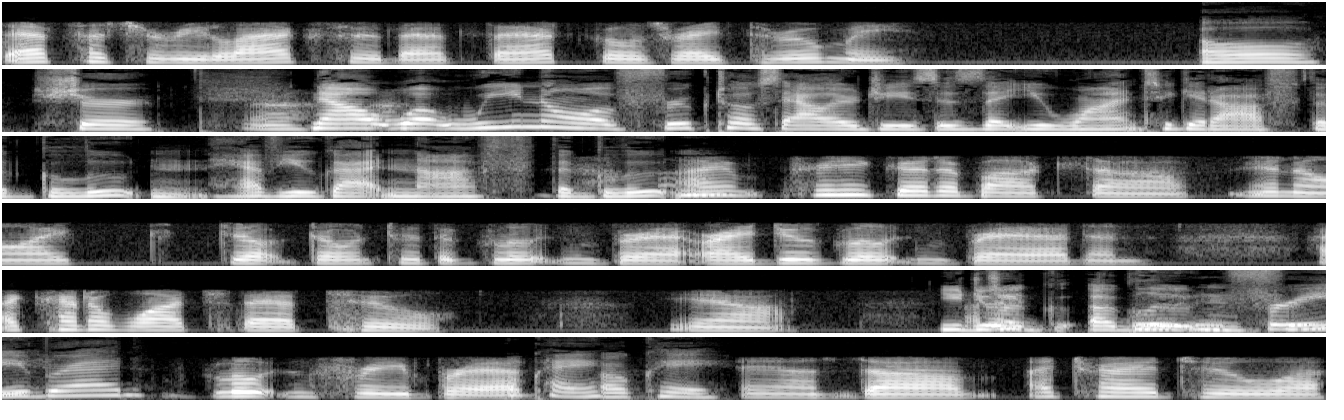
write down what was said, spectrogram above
that's such a relaxer that that goes right through me. Oh, sure. Now, what we know of fructose allergies is that you want to get off the gluten. Have you gotten off the gluten? I'm pretty good about, uh, you know, I don't don't do the gluten bread, or I do gluten bread, and I kind of watch that too. Yeah, you do a, a gluten gluten-free? free bread? gluten free bread. okay. Okay. And um, I tried to, uh,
